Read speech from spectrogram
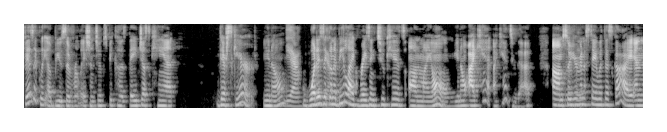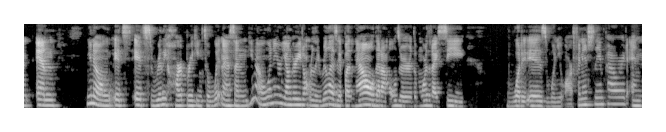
physically abusive relationships because they just can't they're scared you know Yeah. what is it Yeah. going to be like raising two kids on my own you know i can't i can't do that um so you're going Mhm. to stay with this guy and and you know it's it's really heartbreaking to witness and you know when you're younger you don't really realize it but now that i'm older the more that i see what it is when you are financially empowered and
